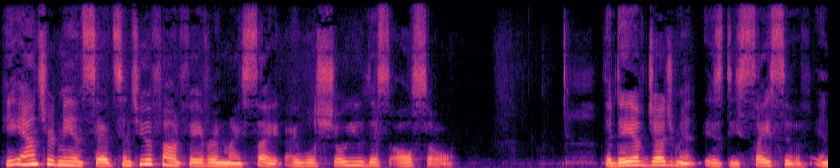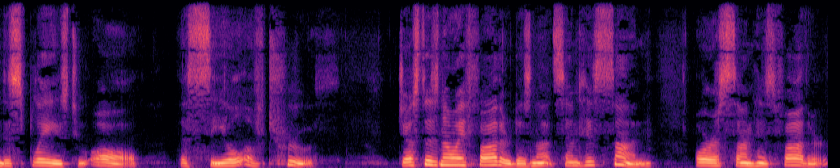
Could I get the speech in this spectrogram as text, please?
He answered me and said, Since you have found favor in my sight, I will show you this also. The day of judgment is decisive and displays to all the seal of truth. Just as now a father does not send his son, or a son his father,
